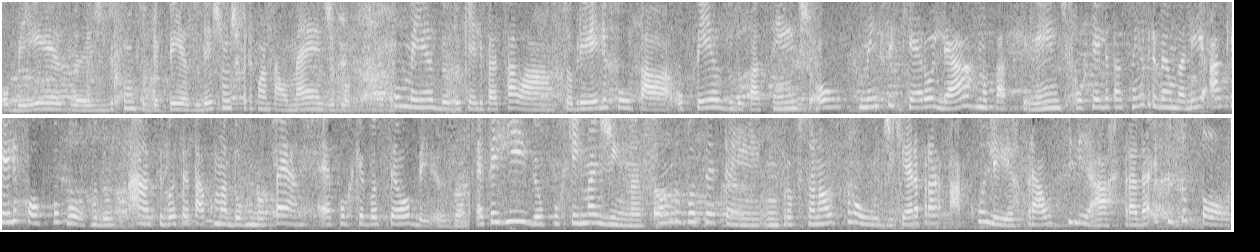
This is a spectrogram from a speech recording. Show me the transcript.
obesas e com sobrepeso deixam de frequentar o médico com medo do que ele vai falar, sobre ele culpar o peso do paciente ou nem sequer olhar no paciente, porque ele está sempre vendo ali aquele corpo gordo. Ah, se você está com uma dor no pé, é porque você é obeso. É terrível, porque imagina, quando você tem um profissional de saúde que era para acolher, para auxiliar, para dar esse suporte,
